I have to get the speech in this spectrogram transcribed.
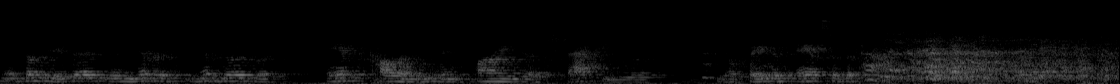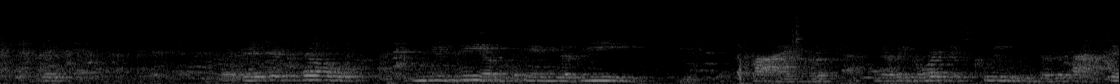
You know, somebody said, you know, you never, you never go to an ant colony and find a statue of, you know, famous ants of the past. there, there's no museum in the bee hive gorgeous queens of the past. It,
